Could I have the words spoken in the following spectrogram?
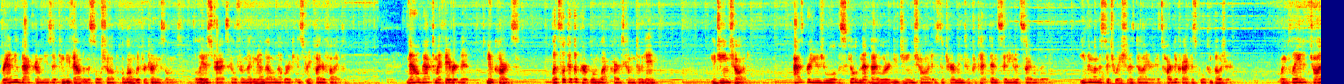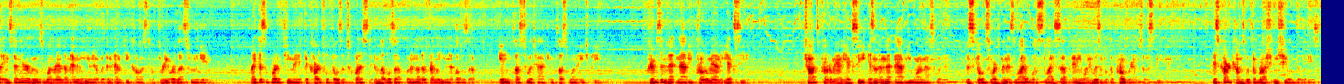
Brand new background music can be found in the Soul Shop, along with returning songs. The latest tracks hail from Mega Man Battle Network and Street Fighter V. Now back to my favorite bit, new cards. Let's look at the purple and black cards coming to the game. Eugene Chaud. As per usual, the skilled net battler Eugene Chaud is determined to protect DenCity in its cyber role. Even when the situation is dire, it's hard to crack his cool composure. When played, Chaud instantly removes one random enemy unit with an MP cost of 3 or less from the game. Like a supportive teammate, the card fulfills its quest and levels up when another friendly unit levels up, gaining plus 2 attack and plus 1 HP. Crimson Net Navi Proto Man EXE. Chaud's Proto Man EXE isn't a net nav you want to mess with. The skilled swordsman is liable to slice up anyone who isn't with the program, so to speak. This card comes with the rush and shield abilities.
